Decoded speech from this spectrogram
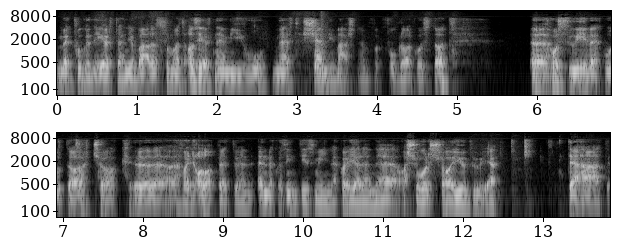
meg fogod érteni a válaszomat, azért nem jó, mert semmi más nem foglalkoztat. Hosszú évek óta csak, vagy alapvetően ennek az intézménynek a jelene, a sorsa, a jövője. Tehát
